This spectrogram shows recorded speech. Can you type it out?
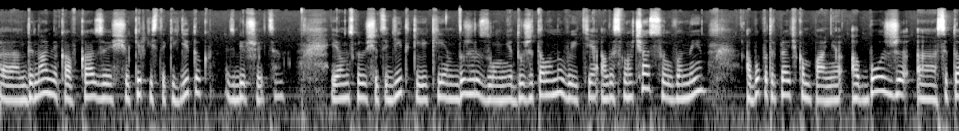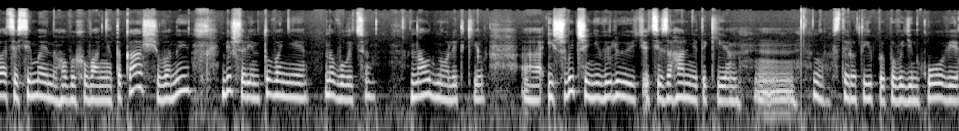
е, динаміка вказує, що кількість таких діток збільшується. Я вам скажу, що це дітки, які дуже розумні, дуже талановиті, але свого часу вони або потрапляють в компанію, або ж е, ситуація сімейного виховання така, що вони більш орієнтовані на вулицю, на однолітків. е, І швидше нівелюють ці загальні такі ну, стереотипи поведінкові,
